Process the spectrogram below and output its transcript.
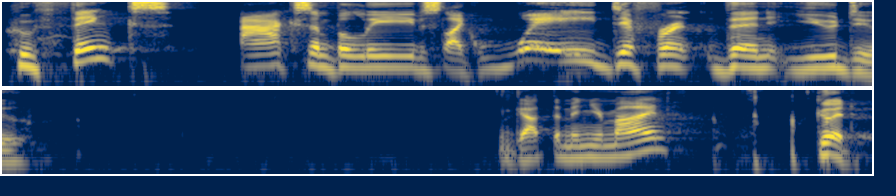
who thinks, acts, and believes like way different than you do. You got them in your mind? Good.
